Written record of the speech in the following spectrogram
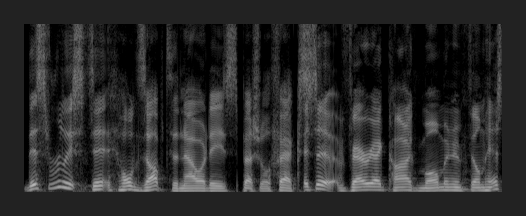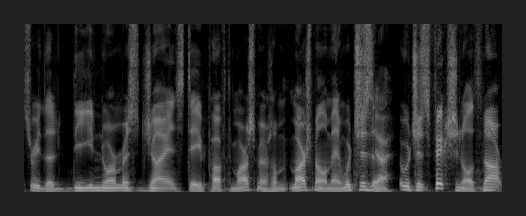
this really st- holds up to nowadays special effects. It's a very iconic moment in film history. The the enormous giant Stay Puft Marshmallow Marshmallow Man, which is Yeah. which is fictional. It's not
